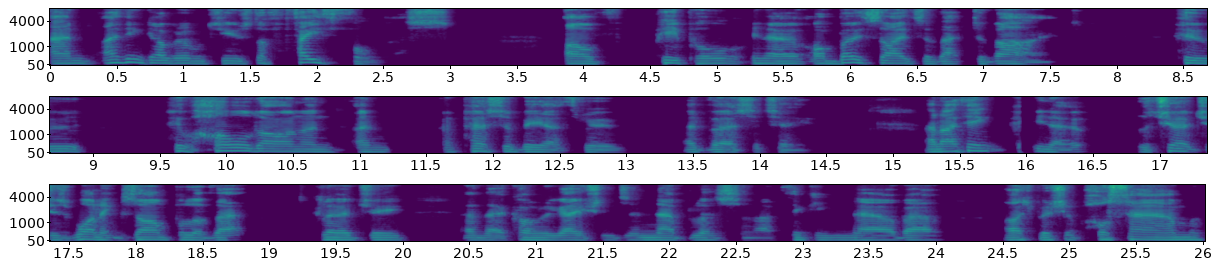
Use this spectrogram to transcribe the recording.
and I think I would able to use the faithfulness of people, you know, on both sides of that divide, who who hold on and, and persevere through adversity. And I think, you know, the church is one example of that clergy and their congregations in Nablus. And I'm thinking now about Archbishop Hosam,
